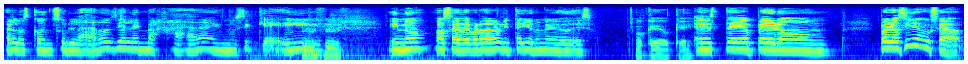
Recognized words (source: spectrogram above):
a los consulados y a la embajada y no sé qué. Y, y no, o sea, de verdad ahorita yo no me veo de eso. Ok, ok. Este, pero, pero sí, o sea,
